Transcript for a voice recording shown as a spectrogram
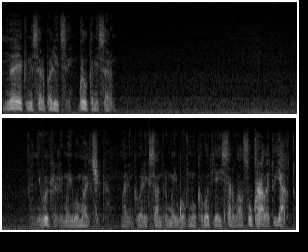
Да, я комиссар полиции. Был комиссаром. Они выкрали моего мальчика, маленького Александра, моего внука. Вот я и сорвался, украл эту яхту.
